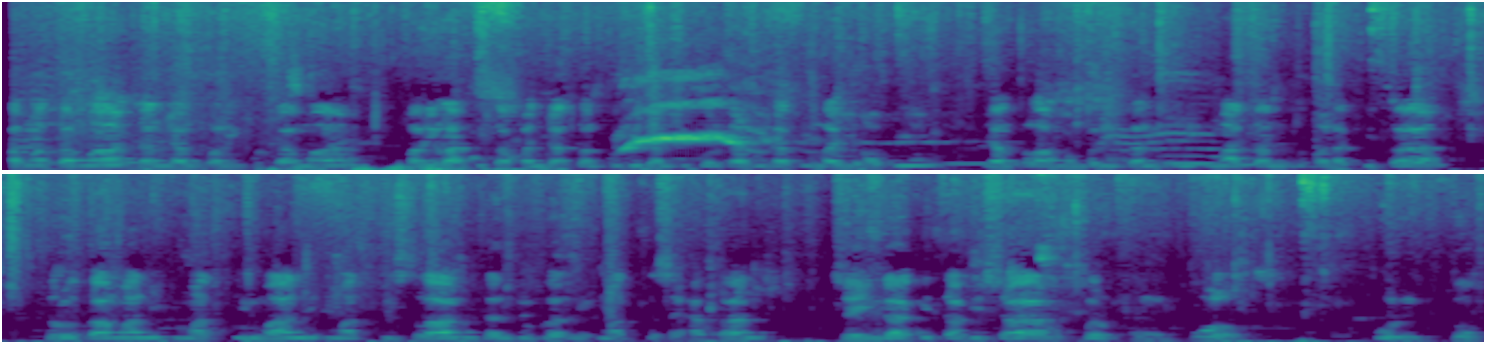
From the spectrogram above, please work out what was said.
Pertama-tama dan yang paling utama, marilah kita panjatkan puji dan syukur kehadiratulahi Rabbi yang telah memberikan kenikmatan kepada kita, terutama nikmat iman, nikmat Islam, dan juga nikmat kesehatan, sehingga kita bisa berkumpul untuk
